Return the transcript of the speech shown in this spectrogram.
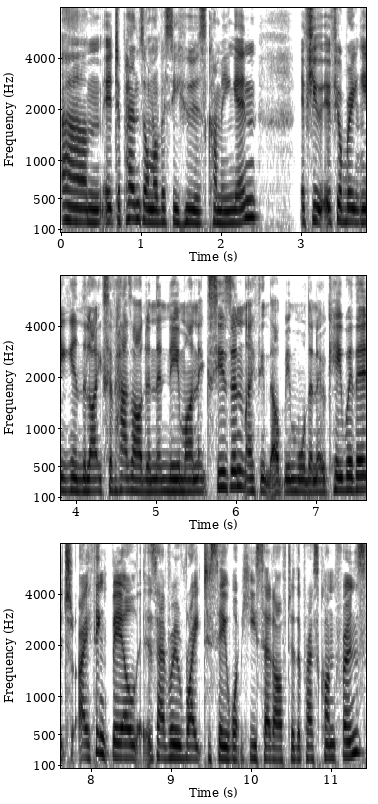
um, it depends on obviously who is coming in if you if you're bringing in the likes of Hazard and then Neymar next season, I think they'll be more than okay with it. I think Bale is every right to say what he said after the press conference.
